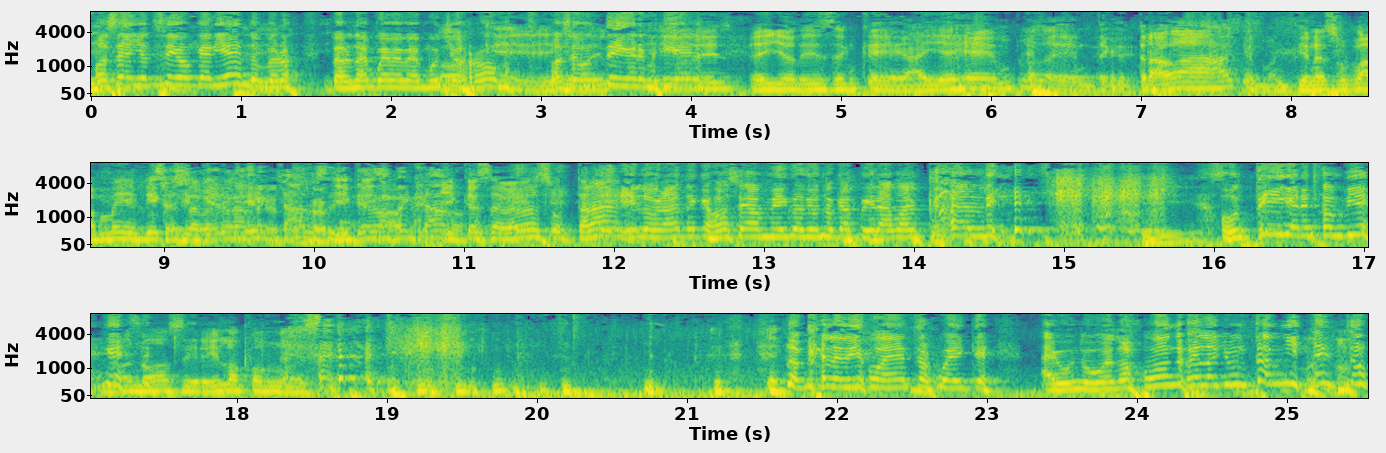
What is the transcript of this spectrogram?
José, yo te sigo queriendo, pero, pero no puede beber mucho romo. José un tigre, Miguel. Ellos, dicen que hay ejemplos de gente que trabaja, que mantiene su familia, se que se, afectados, y, que, y que se bebe su trago. Y, lo grande que José amigo de uno que aspiraba a alcalde. Un tigre también. No, no, Cirilo con eso. Lo que le dijo a esto fue que hay unos buenos fondos del ayuntamiento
